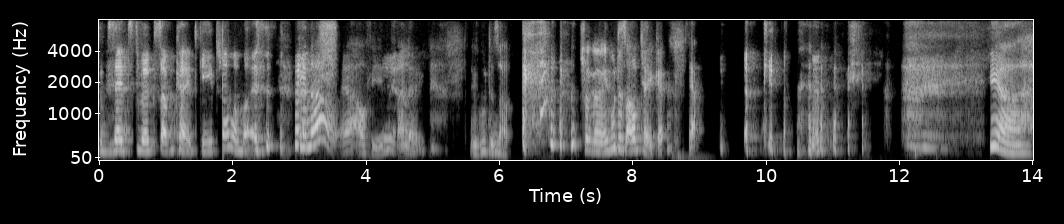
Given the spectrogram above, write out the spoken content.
um Selbstwirksamkeit geht. Schauen wir mal. Genau, ja, auf jeden ja. Fall. Ein gutes, oh. Entschuldigung, ein gutes Outtake. Ja. ja genau. ja.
